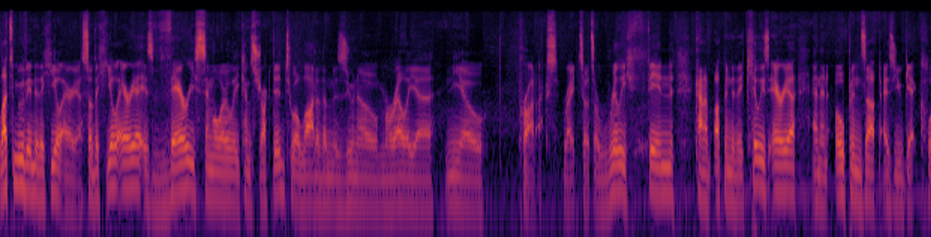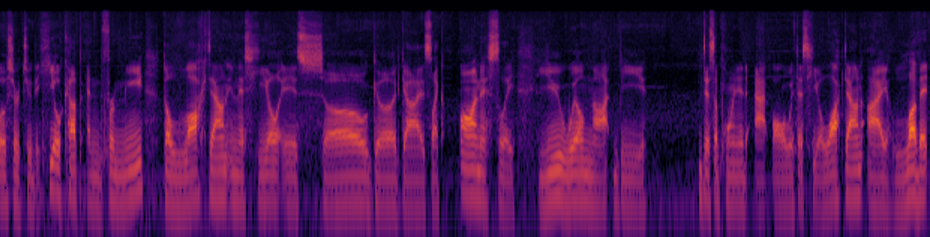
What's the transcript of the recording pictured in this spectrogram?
Let's move into the heel area. So the heel area is very similarly constructed to a lot of the Mizuno Morelia Neo products, right? So it's a really thin kind of up into the Achilles area and then opens up as you get closer to the heel cup. And for me, the lockdown in this heel is so good, guys. Like honestly, you will not be disappointed at all with this heel lockdown. I love it.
